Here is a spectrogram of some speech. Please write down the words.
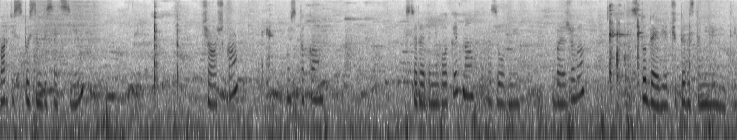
вартість 177. Чашка ось така. Всередині блакитна, зовні бежева. 109 400 мл.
